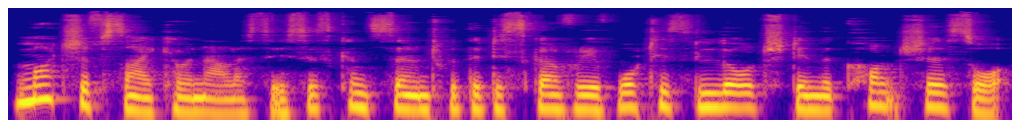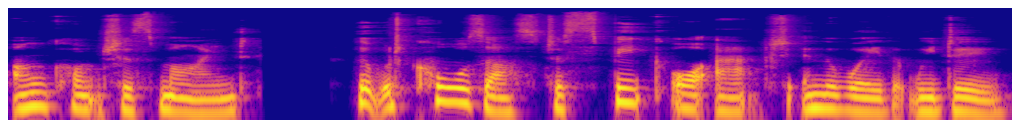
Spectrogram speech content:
Much of psychoanalysis is concerned with the discovery of what is lodged in the conscious or unconscious mind that would cause us to speak or act in the way that we do.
